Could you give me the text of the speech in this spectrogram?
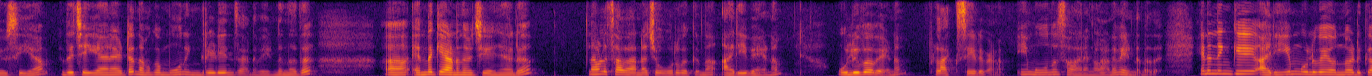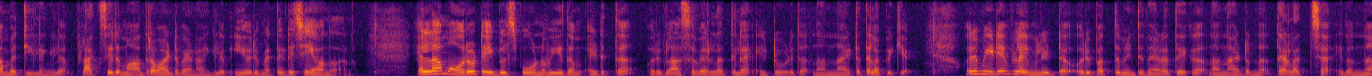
യൂസ് ചെയ്യാം. ഇത് ചെയ്യാനായിട്ട് നമുക്ക് മൂന്ന് ഇൻഗ്രീഡിയൻസ് ആണ് വേണ്ടുന്നത്. എന്തൊക്കെയാണെന്ന് വെച്ച് കഴിഞ്ഞാൽ നമ്മൾ സാധാരണ ചോറ് വെക്കുന്ന അരി വേണം ഉലുവ വേണം ഫ്ലാക്സീഡ് വേണം. ഈ മൂന്ന് സാധനങ്ങളാണ് വേണ്ടുന്നത്. ഇനി നിങ്ങൾക്ക് അരിയും ഉലുവയും ഒന്നും എടുക്കാൻ പറ്റിയില്ലെങ്കിൽ ഫ്ലാക്സീഡ് മാത്രമായിട്ട് വേണമെങ്കിലും ഈ ഒരു മെത്തേഡ് ചെയ്യാവുന്നതാണ്. എല്ലാം ഓരോ ടേബിൾ സ്പൂൺ വീതം എടുത്ത് ഒരു ഗ്ലാസ് വെള്ളത്തിൽ ഇട്ട് കൊടുത്ത് നന്നായിട്ട് തിളപ്പിക്കുക. ഒരു മീഡിയം ഫ്ലെയിമിലിട്ട് ഒരു പത്ത് മിനിറ്റ് നേരത്തേക്ക് നന്നായിട്ടൊന്ന് തിളച്ച് ഇതൊന്ന്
